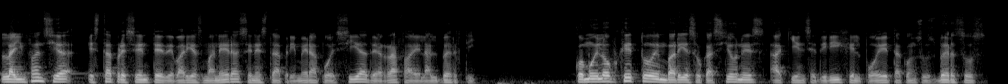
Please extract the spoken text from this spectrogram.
La infancia está presente de varias maneras en esta primera poesía de Rafael Alberti como el objeto en varias ocasiones a quien se dirige el poeta con sus versos,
